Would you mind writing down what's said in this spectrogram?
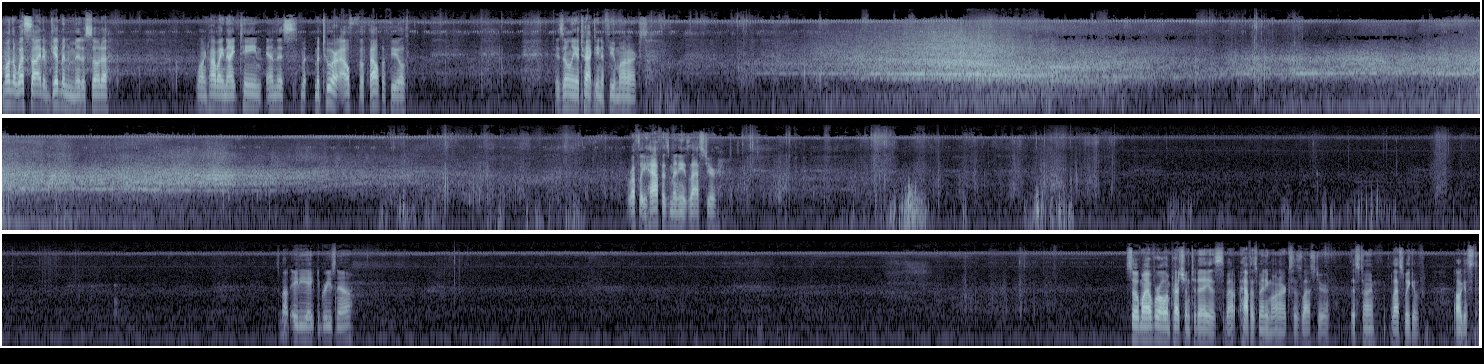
I'm on the west side of Gibbon, Minnesota, along Highway 19, and this mature alfalfa field is only attracting a few monarchs. Roughly half as many as last year. It's about 88 degrees now. So my overall impression today is about half as many monarchs as last year at this time, last week of August.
